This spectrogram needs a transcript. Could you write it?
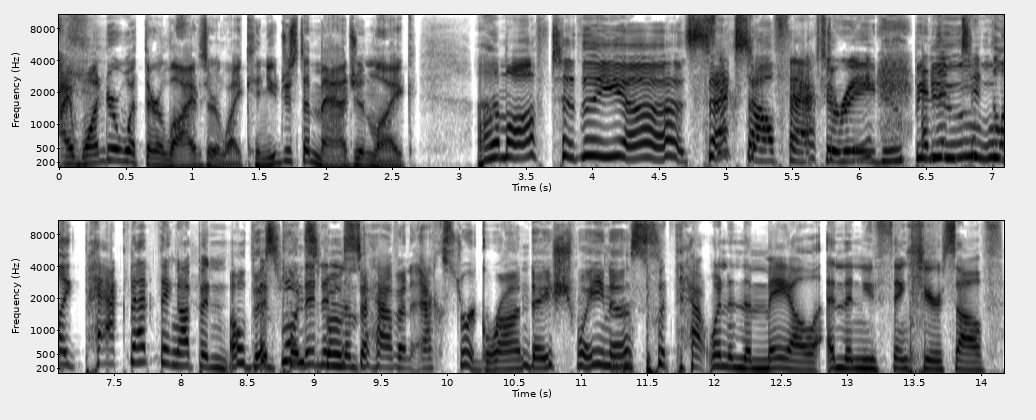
I wonder what their lives are like. Can you just imagine like I'm off to the uh, sex doll factory, and then to like pack that thing up and Oh, this and put one's it in supposed the, to have an extra grande schweenus. put that one in the mail, and then you think to yourself,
